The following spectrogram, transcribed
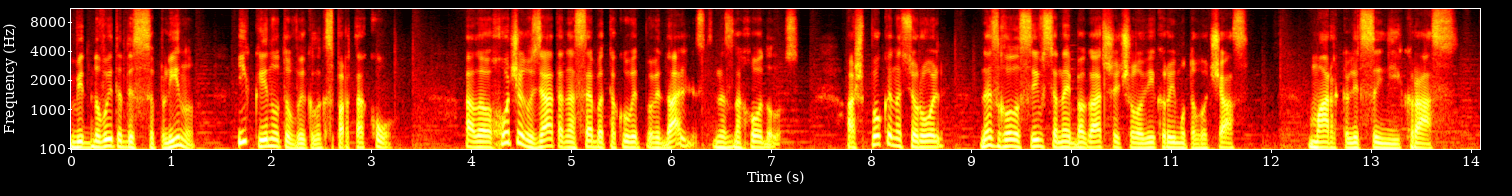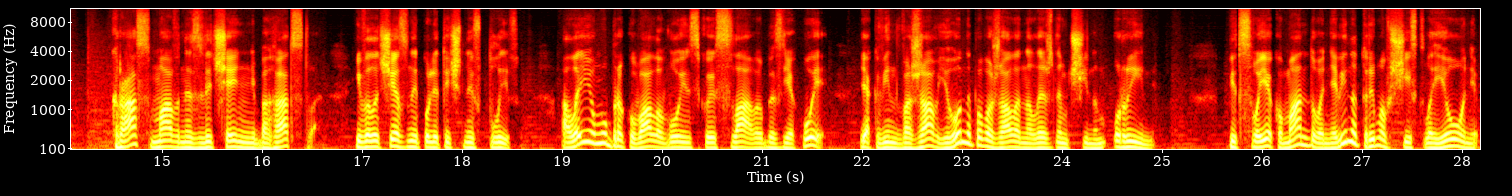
відновити дисципліну і кинути виклик Спартаку. Але охочих взяти на себе таку відповідальність не знаходилось, аж поки на цю роль не зголосився найбагатший чоловік Риму того часу Марк Ліциній Крас. Крас мав незліченні багатства і величезний політичний вплив, але йому бракувало воїнської слави, без якої, як він вважав, його не поважали належним чином у Римі. Під своє командування він отримав шість легіонів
